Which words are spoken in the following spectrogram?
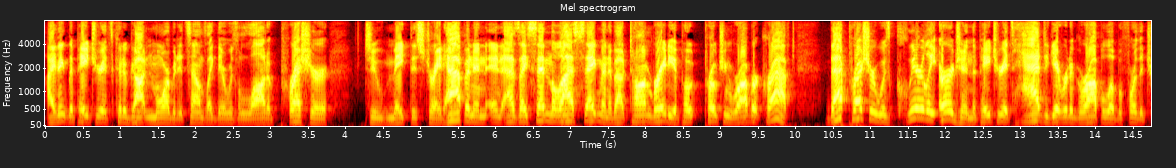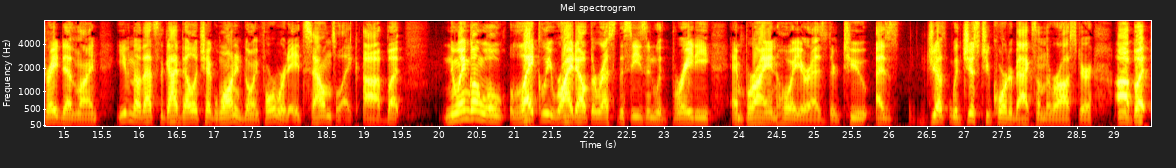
I think the Patriots could have gotten more, but it sounds like there was a lot of pressure to make this trade happen. And, and as I said in the last segment about Tom Brady approaching Robert Kraft, that pressure was clearly urgent. The Patriots had to get rid of Garoppolo before the trade deadline, even though that's the guy Belichick wanted going forward, it sounds like. Uh, but New England will likely ride out the rest of the season with Brady and Brian Hoyer as their two, as just with just two quarterbacks on the roster. Uh, but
